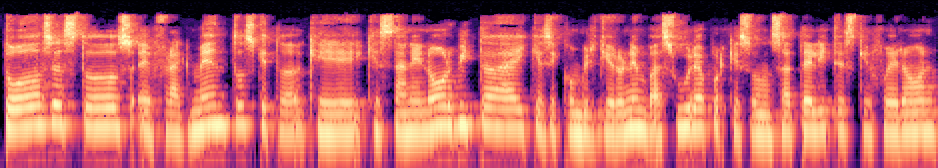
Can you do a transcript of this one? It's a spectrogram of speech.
todos estos eh, fragmentos que, que, que, están en órbita y que se convirtieron en basura porque son satélites que fueron,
